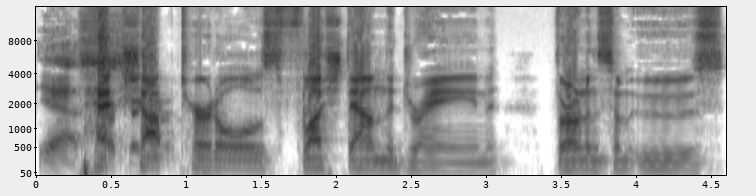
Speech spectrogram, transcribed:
yes. pet Okay, shop good. turtles flushed down the drain, thrown in some ooze,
